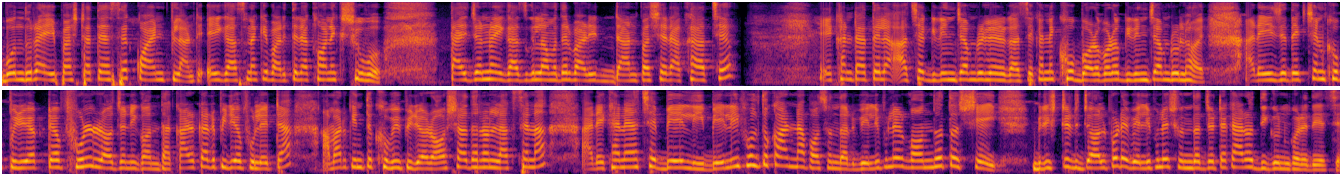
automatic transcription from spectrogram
বন্ধুরা, এই পাশটাতে আছে কয়েন প্লান্ট। এই গাছ নাকি বাড়িতে রাখা অনেক শুভ। তাই জন্য এই গাছগুলো আমাদের বাড়ির ডান পাশে রাখা আছে। এখানটাতে আছে গ্রিন জামরুলের গাছ। এখানে খুব বড় বড় গ্রিন জামরুল হয়। আর এই যে দেখছেন, খুব প্রিয় একটা ফুল, রজনীগন্ধা। কার কার প্রিয় ফুল এটা? আমার কিন্তু খুবই প্রিয়, আর অসাধারণ লাগছে না? আর এখানে আছে বেলি। বেলি ফুল তো কার না পছন্দ? আর বেলি ফুলের গন্ধ তো সেই। বৃষ্টির জল পড়ে বেলি ফুলের সৌন্দর্যটাকে আরও দ্বিগুণ করে দিয়েছে।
